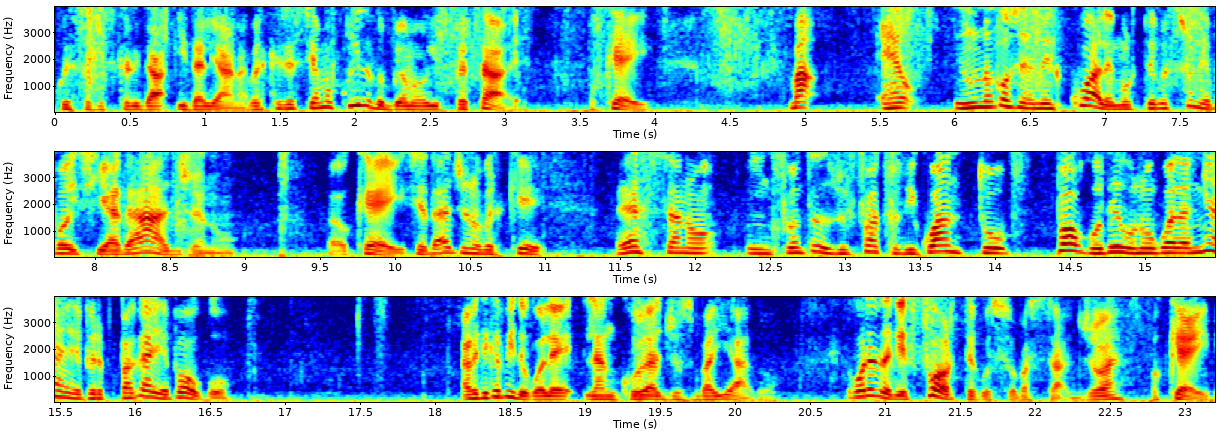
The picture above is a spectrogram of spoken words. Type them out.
questa fiscalità italiana, perché se stiamo qui la dobbiamo rispettare, ok? Ma è una cosa nel quale molte persone poi si adagiano, ok? Si adagiano perché restano improntate sul fatto di quanto poco devono guadagnare per pagare poco. Avete capito qual è l'ancoraggio sbagliato? Guardate che è forte questo passaggio, eh? ok?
